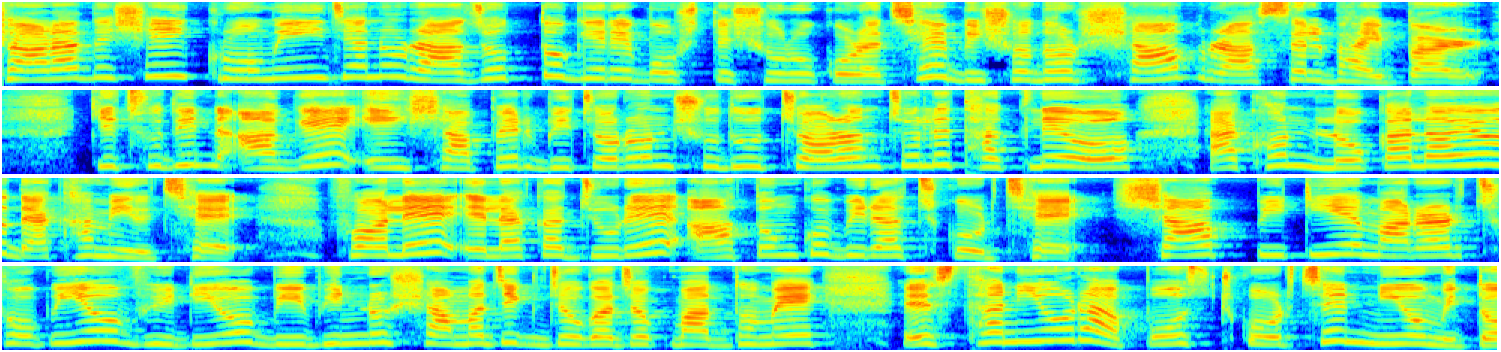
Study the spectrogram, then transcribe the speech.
সারা দেশেই ক্রমেই যেন রাজত্ব গেড়ে বসতে শুরু করেছে বিষধর সাপ রাসেল ভাইপার। কিছুদিন আগে এই সাপের বিচরণ শুধু চরাঞ্চলে থাকলেও এখন লোকালয়েও দেখা মিলছে। ফলে এলাকা জুড়ে আতঙ্ক বিরাজ করছে। সাপ পিটিয়ে মারার ছবি ও ভিডিও বিভিন্ন সামাজিক যোগাযোগ মাধ্যমে স্থানীয়রা পোস্ট করছে নিয়মিত।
